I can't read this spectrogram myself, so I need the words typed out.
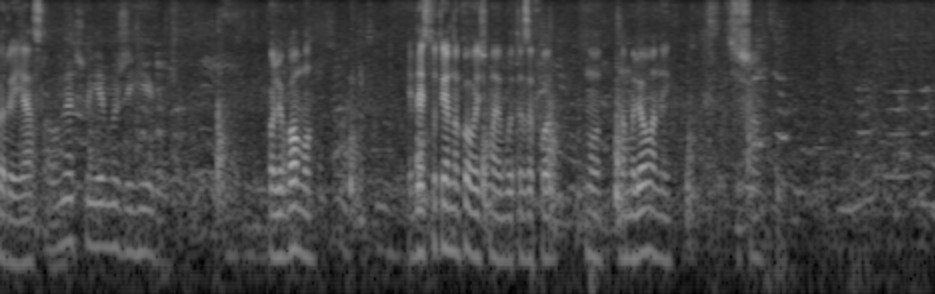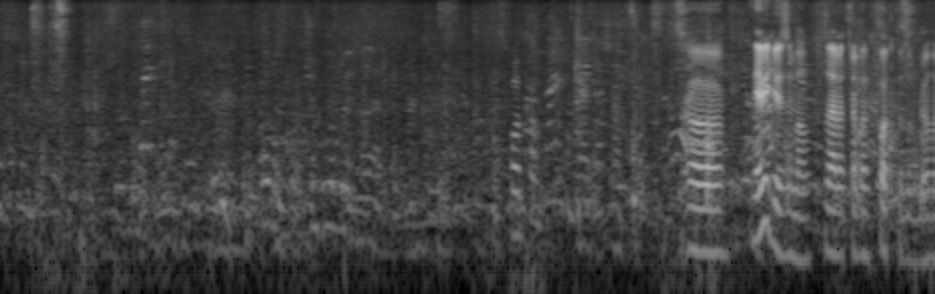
Переяслав. Головне, що є межигір'я. По-любому. І десь тут Янукович має бути за фото. Ну, намальований. Чи що? О, я відео знімав, зараз треба фотку зроблю.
